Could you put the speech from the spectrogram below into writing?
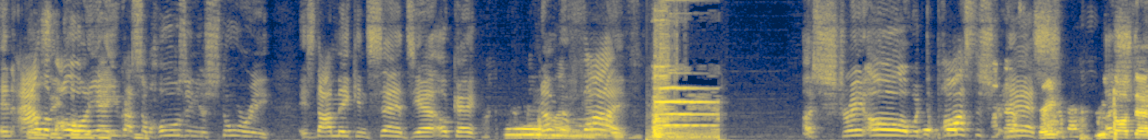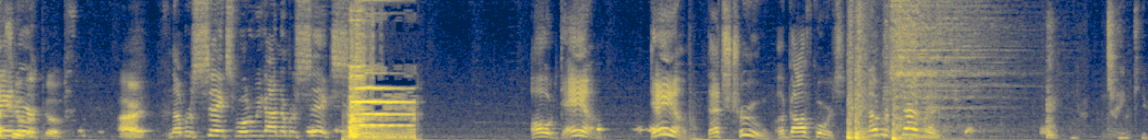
an alibi. Oh yeah, you got some holes in your story. It's not making sense. Yeah, okay. Number five. A strain. Oh, with the pasta. Stra- yes. We A thought that too. Let's go. All right. Number six. What do we got? Number six. Oh damn. Damn, that's true. A golf course. Number seven. Thank you.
